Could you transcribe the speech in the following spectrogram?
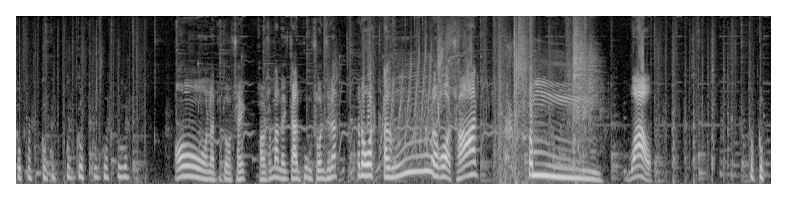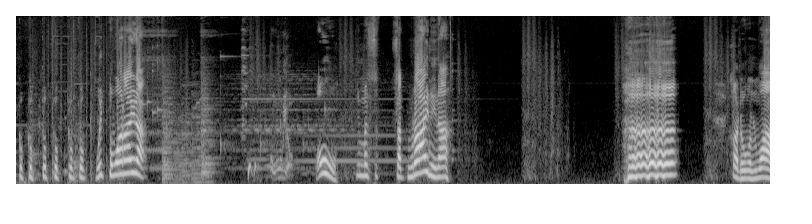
กุบกุบกุบกุบกุบกุบกุบกุบกุบโอ้น่าจะต้องใช้ความสามารถในการพุ่งชนสินะกระโดดตึงแล้วก็ชาร์จตึมว้าวกุบกุบกุบกุบกุบกุบกุบกุบวิตัวอะไรน่ะโอ้นี่มันสัตว์ร้ายนี่นะ ก็ดูเหมือนว่า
